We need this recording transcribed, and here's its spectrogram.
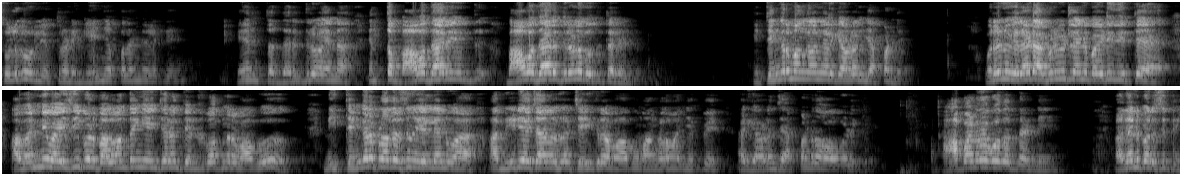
సొలుగవులు చెప్తున్నాడు ఇంకేం చెప్పాలండి వీళ్ళకి? ఎంత దరిద్రమైన ఎంత భావధారి భావదారిద్ర్యంలో బతుకుతారండి. ఈ తింగరమంగళంగాడికి ఎవడని చెప్పండి. ఒరే నువ్వు ఇలాంటి అన్ని బయటికి తీస్తే అవన్నీ వైసీపీ వాళ్ళు బలవంతంగా ఇచ్చారని తెలిసిపోతున్నారు బాబు. నీ తింగర ప్రదర్శన వెళ్ళాను ఆ మీడియా ఛానల్స్లో చేయకురా బాబు మంగళం అని చెప్పి అడిగి ఎవడని చెప్పండి రా బాబు వాడికి. ఆపండిరా కుదరదండి అదండి పరిస్థితి.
